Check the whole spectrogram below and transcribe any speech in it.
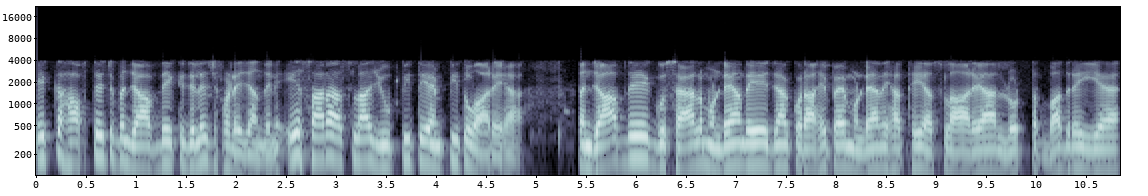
ਇੱਕ ਹਫ਼ਤੇ 'ਚ ਪੰਜਾਬ ਦੇ ਇੱਕ ਜ਼ਿਲ੍ਹੇ 'ਚ ਫੜੇ ਜਾਂਦੇ ਨੇ। ਇਹ ਸਾਰਾ ਅਸਲਾ ਯੂਪੀ ਤੇ ਐਮਪੀ ਤੋਂ ਆ ਰਿਹਾ। ਪੰਜਾਬ ਦੇ ਗੁਸੈਲ ਮੁੰਡਿਆਂ ਦੇ ਜਾਂ ਕੁਰਾਹੇ ਪਏ ਮੁੰਡਿਆਂ ਦੇ ਹੱਥ ਅਸਲਾ ਆ ਰਿਹਾ। ਲੁੱਟ ਵੱਧ ਰਹੀ ਹੈ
